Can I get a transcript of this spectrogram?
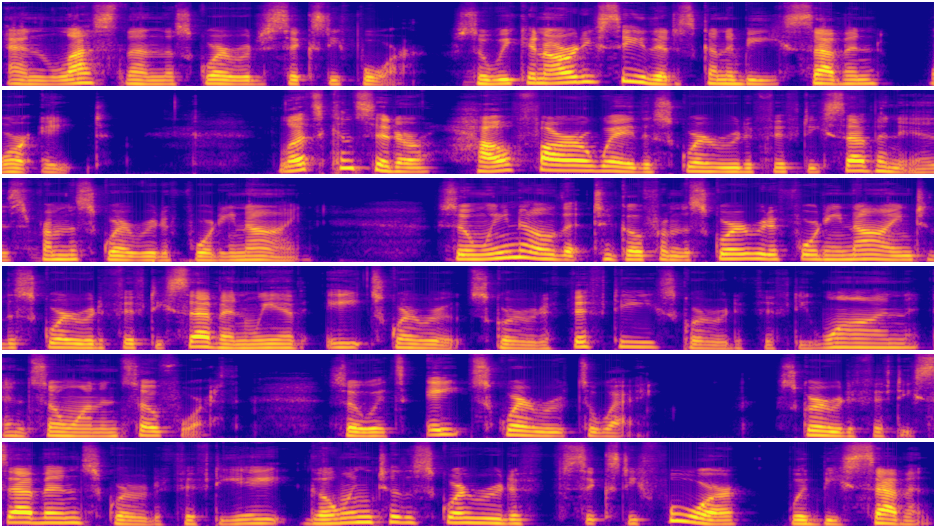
and less than the square root of 64. So we can already see that it's going to be 7 or 8. Let's consider how far away the square root of 57 is from the square root of 49. So we know that to go from the square root of 49 to the square root of 57, we have 8 square roots, square root of 50, square root of 51, and so on and so forth. So it's 8 square roots away square root of 57, square root of 58, going to the square root of 64 would be 7.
